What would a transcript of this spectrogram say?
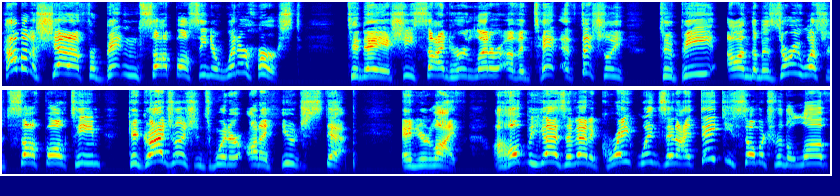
how about a shout out for Benton softball senior Winter Hurst today as she signed her letter of intent officially to be on the Missouri Western softball team. Congratulations, Winter, on a huge step in your life. I hope you guys have had a great Wednesday I Thank you so much for the love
